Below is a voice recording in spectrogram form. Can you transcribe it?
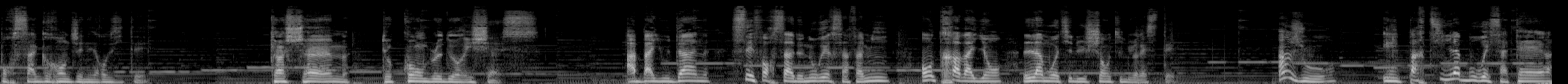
pour sa grande générosité. Qu'Hachem te comble de richesses. Abayudan s'efforça de nourrir sa famille en travaillant la moitié du champ qui lui restait. Un jour, il partit labourer sa terre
